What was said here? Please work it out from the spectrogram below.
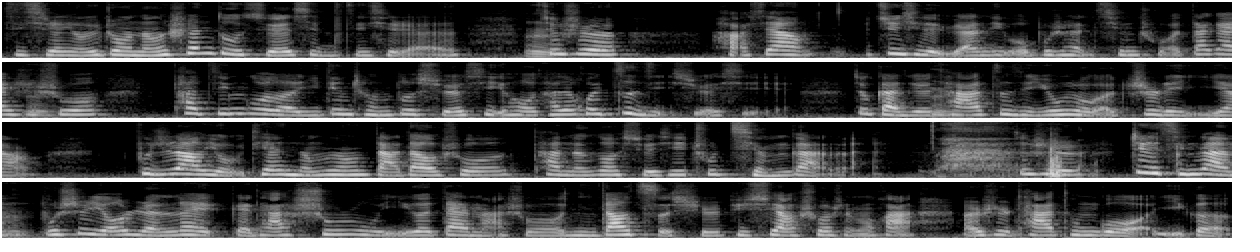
机器人，有一种能深度学习的机器人，就是好像具体的原理我不是很清楚，大概是说它经过了一定程度学习以后，它就会自己学习，就感觉它自己拥有了智力一样。不知道有一天能不能达到，说他能够学习出情感来，就是这个情感不是由人类给他输入一个代码，说你到此时必须要说什么话，而是他通过一个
